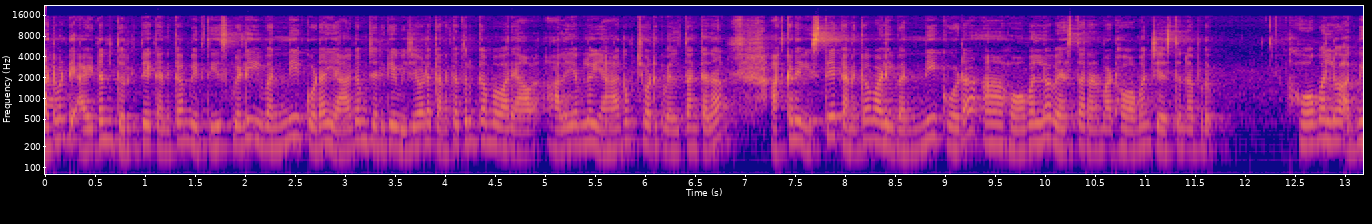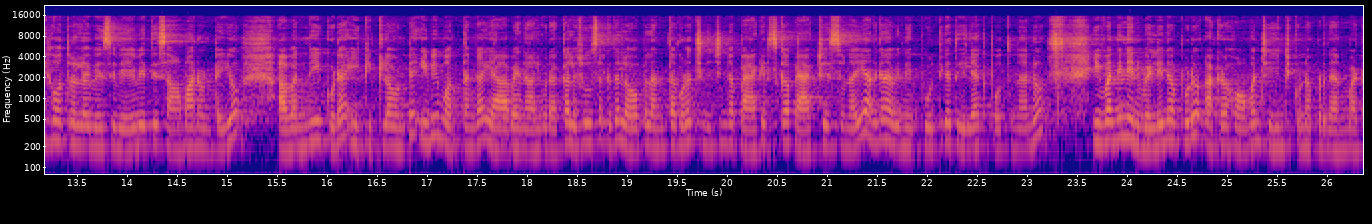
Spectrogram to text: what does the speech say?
అటువంటి ఐటమ్స్ దొరికితే కనుక మీరు తీసుకువెళ్ళి ఇవన్నీ కూడా యాగం జరిగే విజయవాడ కనకదుర్గమ్మ వారి ఆలయంలో యాగం చోటకు వెళ్తాం కదా అక్కడ ఇస్తే కనుక వాళ్ళు ఇవన్నీ కూడా ఆ హోమంలో వేస్తారనమాట హోమం చేస్తున్న చేస్తున్నప్పుడు హోమంలో అగ్నిహోత్రంలో వేసి ఏవైతే సామాను ఉంటాయో అవన్నీ కూడా ఈ కిట్లో ఉంటాయి ఇవి మొత్తంగా యాభై నాలుగు రకాలు. చూసారు కదా లోపలంతా కూడా చిన్న చిన్న ప్యాకెట్స్గా ప్యాక్ చేస్తున్నాయి. అందుకని అవి నేను పూర్తిగా తీయలేకపోతున్నాను. ఇవన్నీ నేను వెళ్ళినప్పుడు అక్కడ హోమం చేయించుకున్నప్పుడు అనమాట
